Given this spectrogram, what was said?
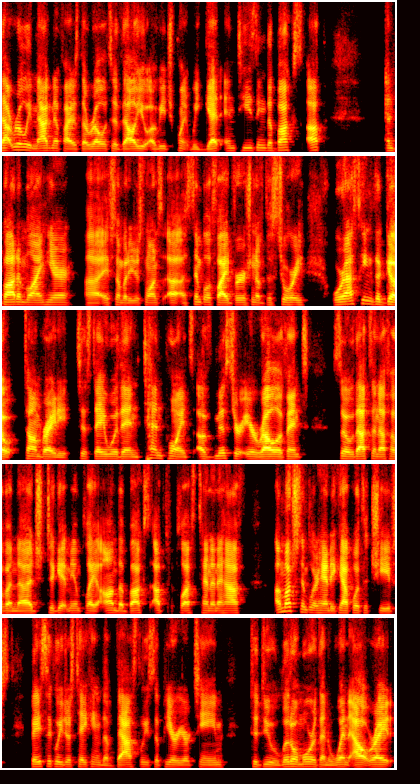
That really magnifies the relative value of each point we get in teasing the Bucks up. And bottom line here, uh, if somebody just wants a, a, simplified version of the story, we're asking the GOAT, Tom Brady, to stay within 10 points of Mr. Irrelevant. So that's enough of a nudge to get me in play on the Bucks up to plus 10 and a half. A much simpler handicap with the Chiefs, basically just taking the vastly superior team to do little more than win outright.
